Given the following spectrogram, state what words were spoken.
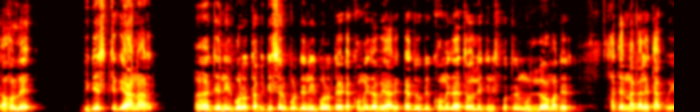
তাহলে বিদেশ থেকে আনার যে নির্ভরতা, বিদেশের উপর যে নির্ভরতা, এটা কমে যাবে। আর একটা যদি কমে যায়, তাহলে জিনিসপত্রের মূল্য আমাদের হাতের নাগালে থাকবে।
